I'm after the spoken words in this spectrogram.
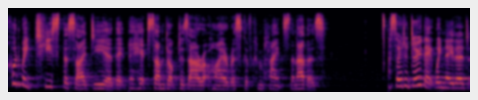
Could we test this idea that perhaps some doctors are at higher risk of complaints than others? So, to do that, we needed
